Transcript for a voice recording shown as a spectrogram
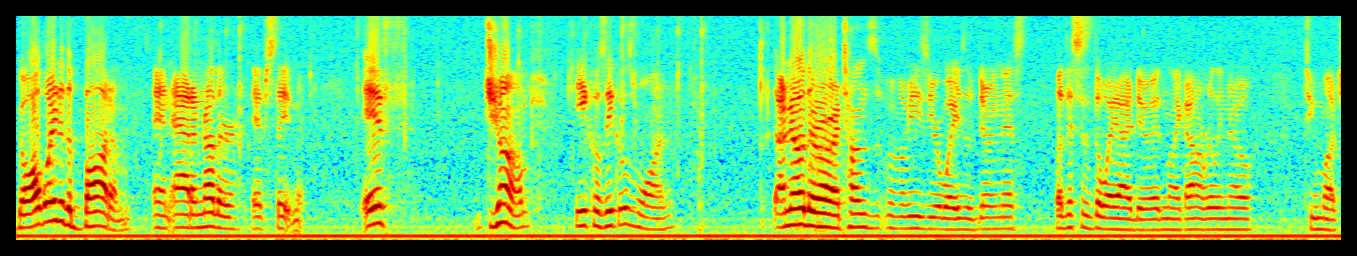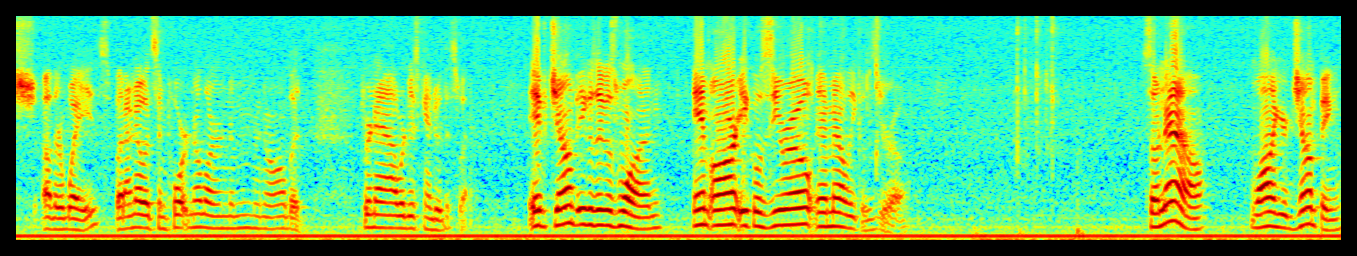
go all the way to the bottom and add another if statement. If jump equals equals 1, I know there are tons of easier ways of doing this, but this is the way I do it, and like I don't really know too much other ways, but I know it's important to learn them and all, but for now we're just going to do it this way. If jump equals equals 1, mr equals 0, ml equals 0. So now, while you're jumping,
